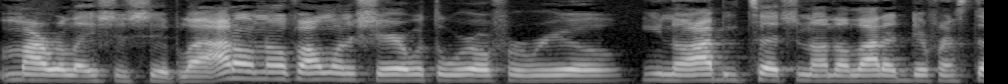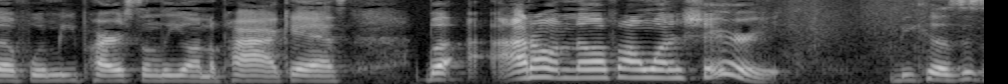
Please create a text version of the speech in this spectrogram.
my relationship. Like I don't know if I want to share it with the world for real. You know, I be touching on a lot of different stuff with me personally on the podcast, but I don't know if I want to share it because it's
